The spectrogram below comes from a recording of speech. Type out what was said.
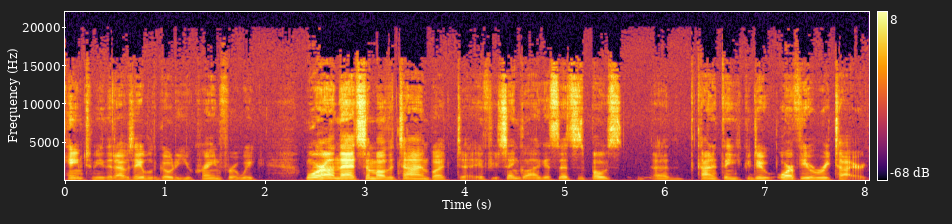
came to me that I was able to go to Ukraine for a week. More on that some other time, but uh, if you're single, I guess that's suppose uh, the kind of thing you could do, or if you were retired.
